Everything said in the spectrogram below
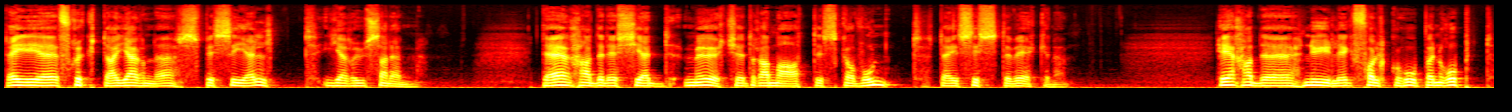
De frykta gjerne spesielt Jerusalem. Der hadde det skjedd mye dramatisk og vondt de siste vekene. Her hadde nylig folkehopen ropt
